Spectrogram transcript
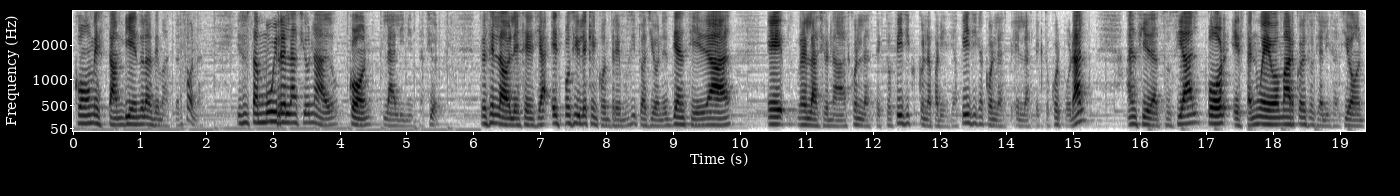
Cómo me están viendo las demás personas. Eso está muy relacionado con la alimentación. Entonces en la adolescencia es posible que encontremos situaciones de ansiedad, eh, relacionadas con el aspecto físico, con la apariencia física, con el aspecto corporal, ansiedad social por este nuevo marco de socialización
